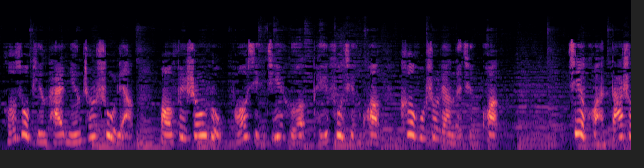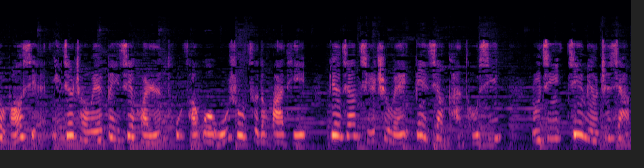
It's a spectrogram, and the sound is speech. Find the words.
合作平台名称数量、保费收入、保险金额、赔付情况、客户数量的情况。借款搭售保险已经成为被借款人吐槽过无数次的话题，并将其斥为变相砍头息。如今禁令之下，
